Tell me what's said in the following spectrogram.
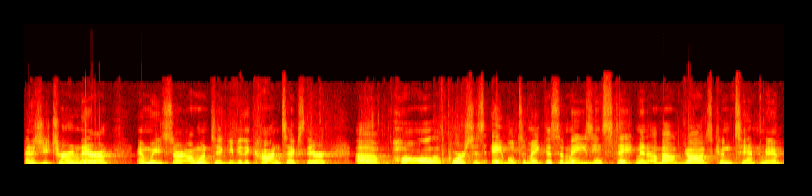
And as you turn there, and we start, I want to give you the context there. Uh, Paul, of course, is able to make this amazing statement about God's contentment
